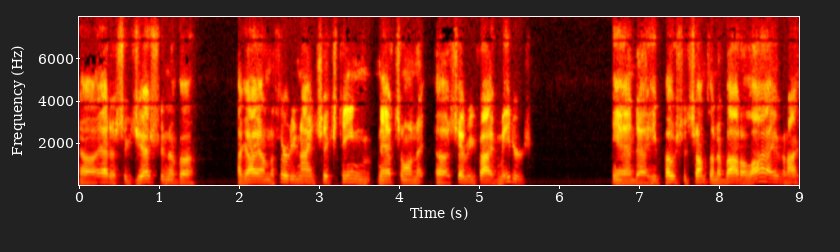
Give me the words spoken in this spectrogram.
uh, at a suggestion of a, a guy on the 3916 nets on uh, 75 meters. And uh, he posted something about Alive, and I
